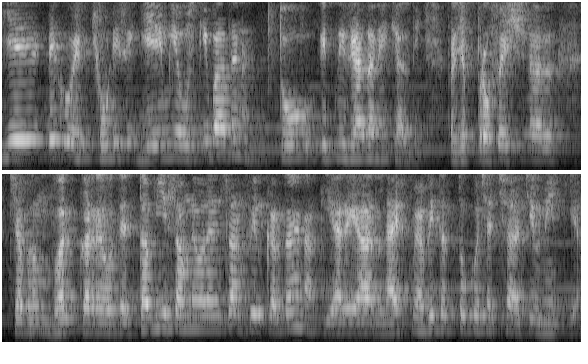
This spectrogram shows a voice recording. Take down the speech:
ये देखो एक छोटी सी गेम या उसकी बात है ना तो इतनी ज़्यादा नहीं चलती। पर जब प्रोफेशनल जब हम वर्क कर रहे होते हैं, तब ये सामने वाला इंसान फील करता है ना, कि अरे यार लाइफ में अभी तक तो कुछ अच्छा अचीव नहीं किया।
